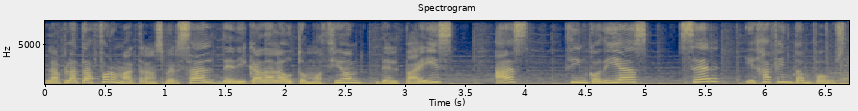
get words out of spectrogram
la plataforma transversal dedicada a la automoción del país, AS, 5 días, SER y Huffington Post.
